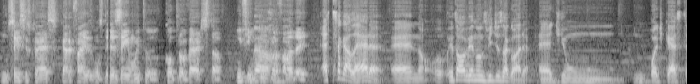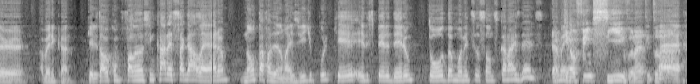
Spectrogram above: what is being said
Não sei se vocês conhecem, o cara que faz uns desenhos muito controversos e tal. Enfim, continua falando aí. Essa galera, é, eu tava vendo uns vídeos agora, é, de um, um podcaster americano. Que ele tava falando assim, cara, essa galera não tá fazendo mais vídeo porque eles perderam toda a monetização dos canais deles. É também. porque é ofensivo, né? Tem tudo. É,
